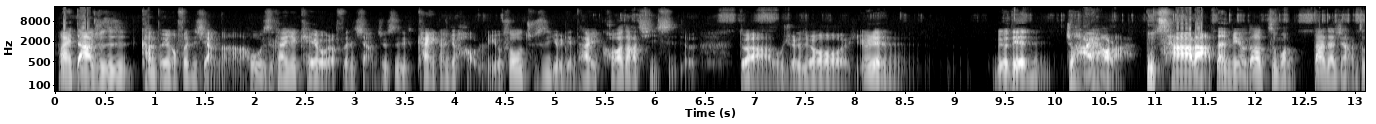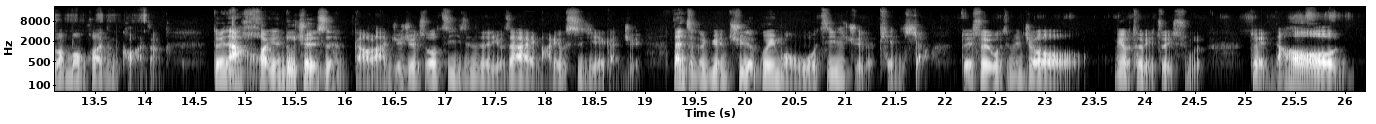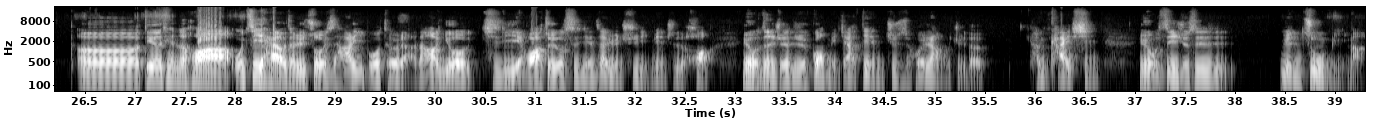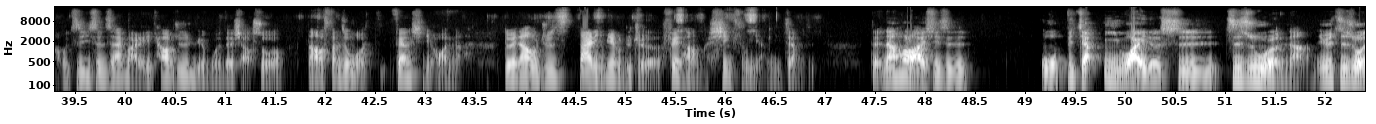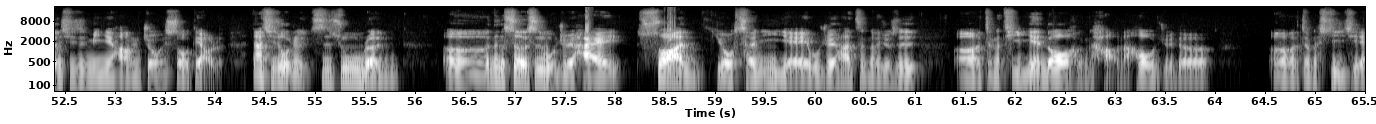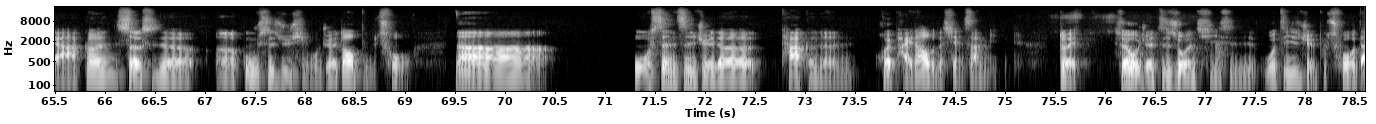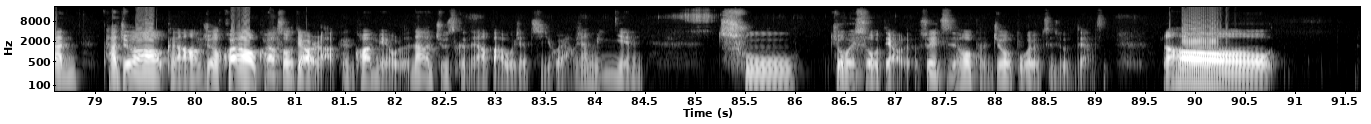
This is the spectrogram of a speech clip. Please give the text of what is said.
哎，大家就是看朋友分享啊，或者是看一些 KOL 的分享，就是看一看就好了。有时候就是有点太夸大其词了，对啊，我觉得就有点有点就还好啦，不差啦，但没有到这么大家讲的这么梦幻这么夸张。对，那还原度确实是很高啦，你就觉得说自己真的有在马里奥世界的感觉。但整个园区的规模，我自己是觉得偏小，对，所以我这边就没有特别赘述了，对。然后呃，第二天的话，我自己还有再去做一次哈利波特啦，然后又其实也花最多时间在园区里面就是晃，因为我真的觉得就是逛每家店就是会让我觉得很开心，因为我自己就是原著迷嘛，我自己甚至还买了一套就是原文的小说，然后反正我非常喜欢呐，对，然后我就待里面我就觉得非常幸福洋溢这样子，对，那后来其实我比较意外的是蜘蛛人呐，因为蜘蛛人其实明年好像就会收掉了，那其实我觉得蜘蛛人。呃，那个设施我觉得还算有诚意耶，我觉得它整个就是呃，整个体验都很好，然后我觉得呃，整个细节啊跟设施的呃故事剧情，我觉得都不错。那我甚至觉得他可能会排到我的前三名，对，所以我觉得蜘蛛人其实我自己是觉得不错，但他就要可能好像就要快要快要收掉了啦，可能快没有了，那就是可能要把握一下机会，好像明年初。就会收掉了，所以之后可能就不会有蜘蛛人这样子。然后，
